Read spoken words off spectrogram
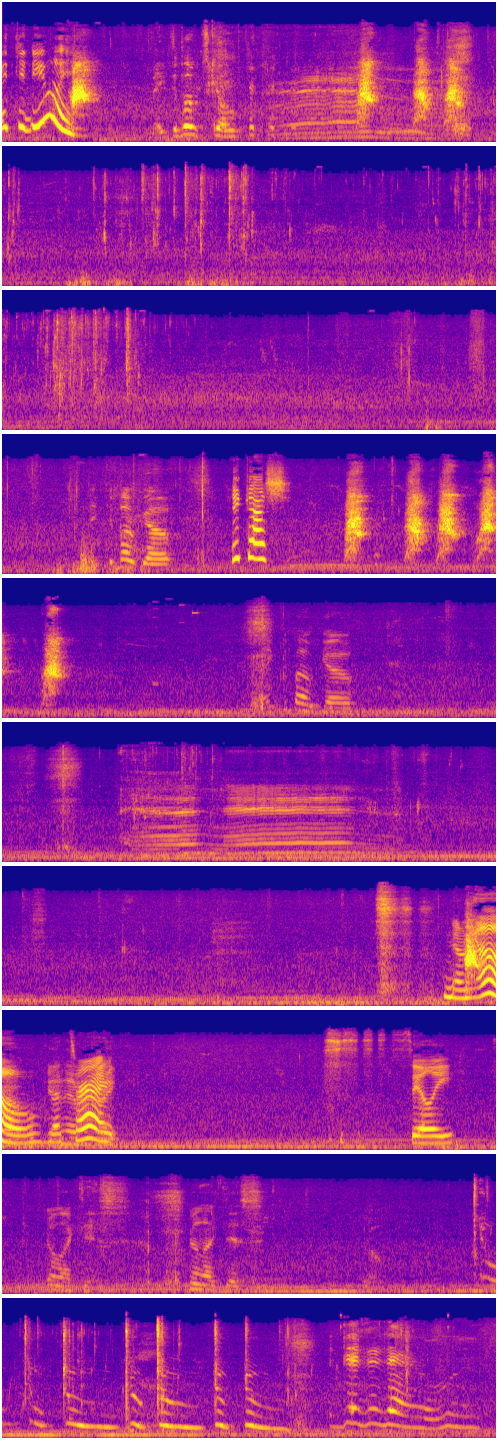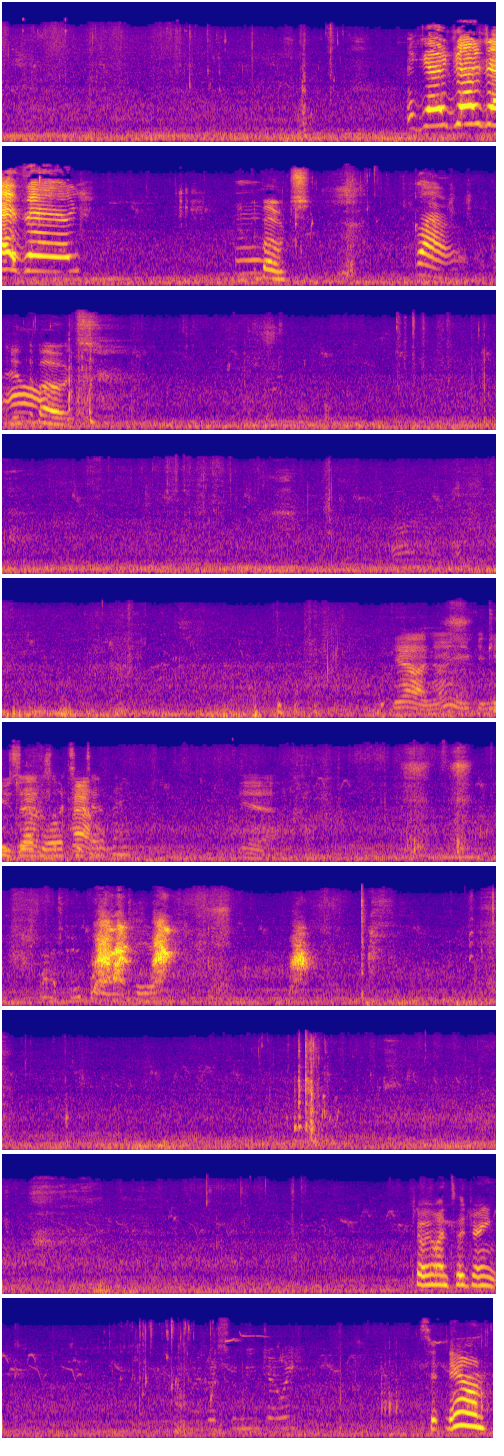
What you doing? Make the boats go. Make the boat go. Hey, Kash. Make the boat go. No, no. That's right. Silly. Go like this. Go like this. Go. Hit the boats. Hit the boats. Yeah, no, you can use that love as a paddle. don't? Yeah. A lot of poop around here. Joey wants a drink. Wanna go swimming, Joey? Sit down.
